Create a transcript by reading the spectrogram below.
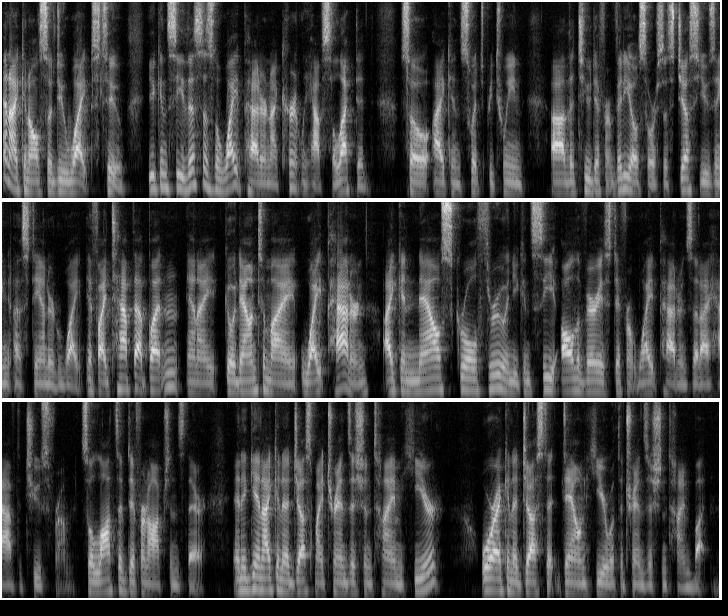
and I can also do wipes too. You can see this is the wipe pattern I currently have selected, so I can switch between uh, the two different video sources just using a standard wipe. If I tap that button and I go down to my wipe pattern, I can now scroll through and you can see all the various different wipe patterns that I have to choose from. So lots of different options there. And again, I can adjust my transition time here, or I can adjust it down here with the transition time button.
